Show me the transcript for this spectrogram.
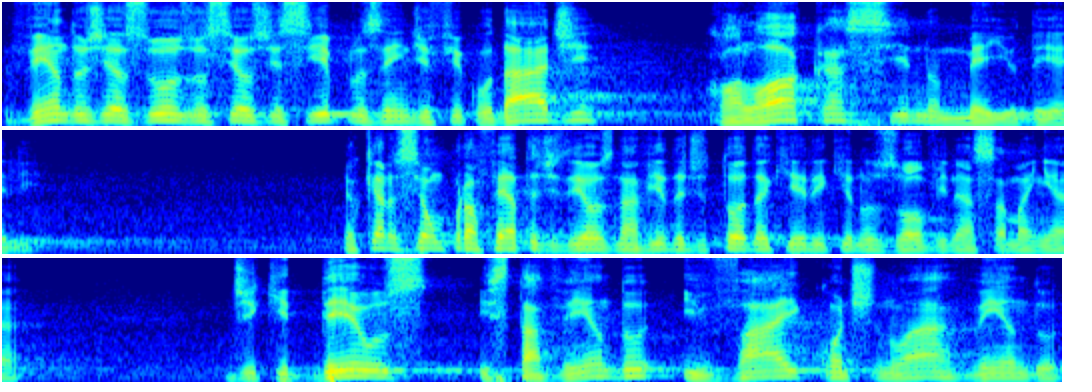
Vendo Jesus os seus discípulos em dificuldade, coloca-se no meio dele. Eu quero ser um profeta de Deus na vida de todo aquele que nos ouve nessa manhã, de que Deus está vendo e vai continuar vendo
